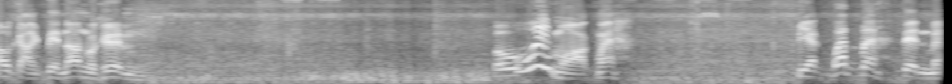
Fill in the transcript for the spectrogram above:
เอากางเต็นท์นอนมาขึ้น โอ้ยหมอกไหมเปียกบัดไหมเต้นไหม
